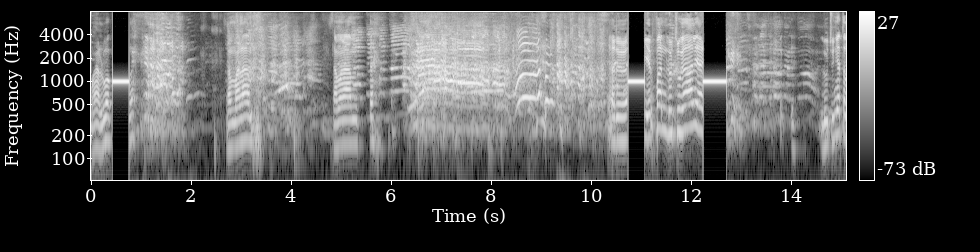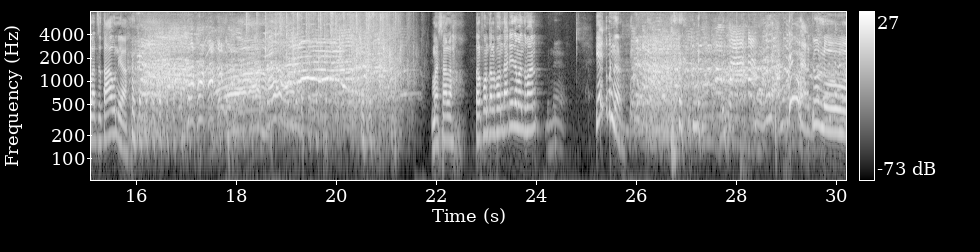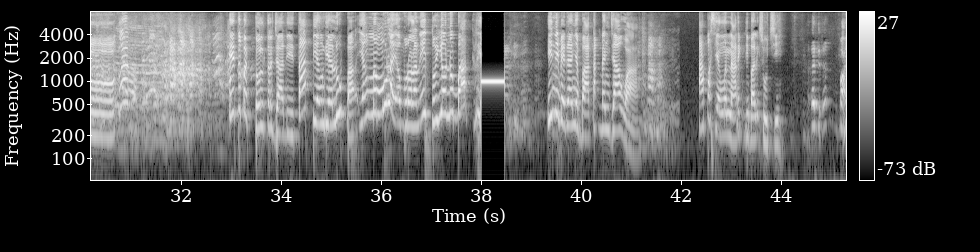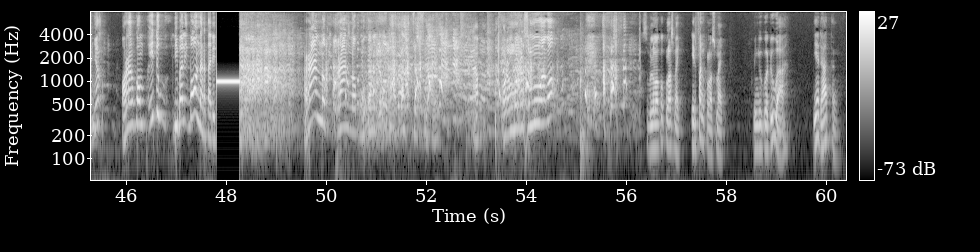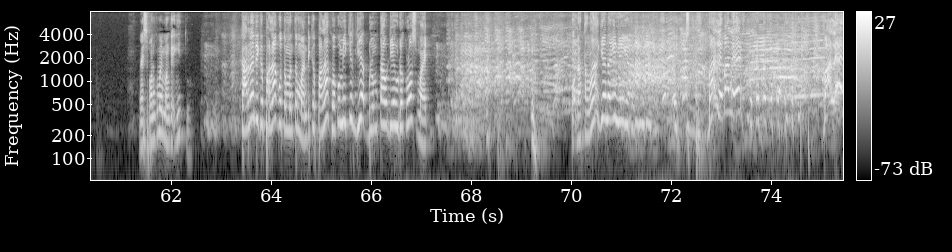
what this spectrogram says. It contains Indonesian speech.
Malu aku lah. Selamat malam. Selamat malam. Aduh, Irfan lucu kali ya. Lucunya telat setahun ya. Masalah telepon-telepon tadi teman-teman. Ya itu benar. Dulu. Itu betul terjadi, tapi yang dia lupa, yang memulai obrolan itu Yono Bakri. Ini bedanya Batak dan Jawa. Apa sih yang menarik di balik suci? Banyak. Orang komp itu di balik bonar tadi. Ranop, Ranop bukan Orang bonar semua kok. Sebelum aku close mic, Irfan close mic. Minggu kedua, dia datang. Responku memang kayak gitu. Karena di kepala aku teman-teman, di kepala aku aku mikir dia belum tahu dia udah close mic. Kok datang lagi anak ini gitu. Eh, balik, balik. balik.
